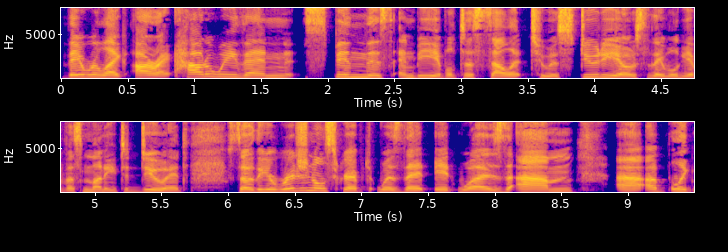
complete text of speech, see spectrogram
they were like, "All right, how do we then spin this and be able to sell it to a studio so they will give us money to do it?" So the original script was that it was um, uh, a, like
